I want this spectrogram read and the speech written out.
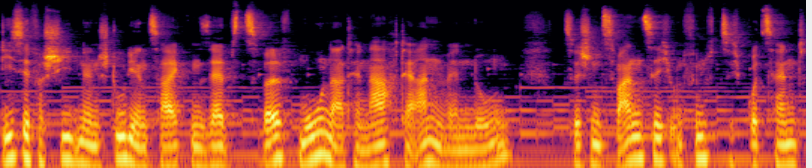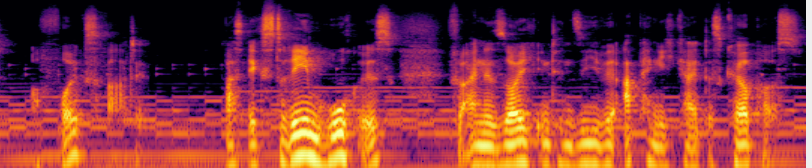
Diese verschiedenen Studien zeigten selbst zwölf Monate nach der Anwendung zwischen 20 und 50 Prozent Erfolgsrate, was extrem hoch ist für eine solch intensive Abhängigkeit des Körpers.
